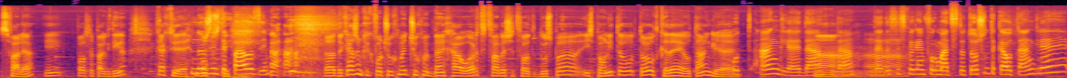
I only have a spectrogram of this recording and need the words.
сваля и после пак вдига. Както и да е. Нужните глупости. паузи. А, да кажем какво чухме. Чухме Бен Хауърд, това беше твоята дуспа. Изпълнител, той откъде е? От Англия е. От Англия, е, да, А, да. а. Дай да се свъря информацията. Точно така от Англия е.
